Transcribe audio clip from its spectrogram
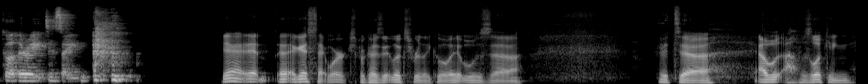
got the right design. Yeah, it, I guess that works because it looks really cool. It was, uh, it, uh, I, w- I was looking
